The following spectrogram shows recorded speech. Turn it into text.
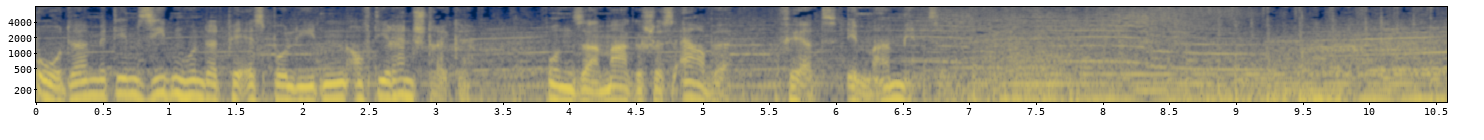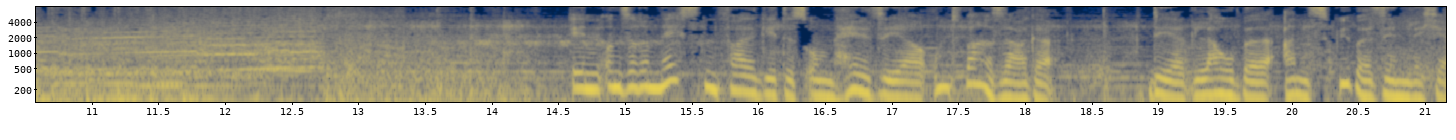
Oder mit dem 700 PS Boliden auf die Rennstrecke. Unser magisches Erbe fährt immer mit. In unserem nächsten Fall geht es um Hellseher und Wahrsager. Der Glaube ans Übersinnliche.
